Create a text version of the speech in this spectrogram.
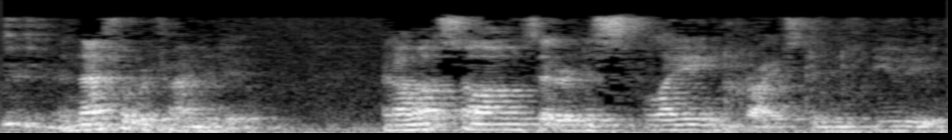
And that's what we're trying to do. And I want songs that are displaying Christ in his beauty.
